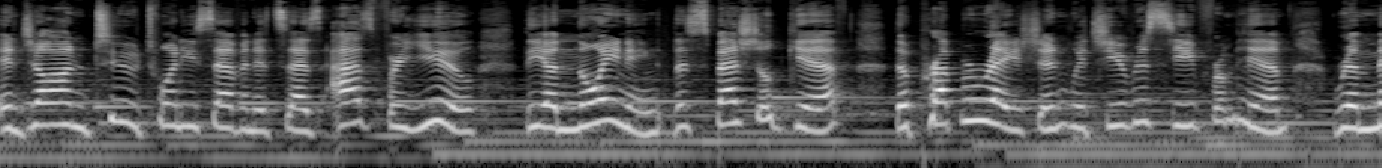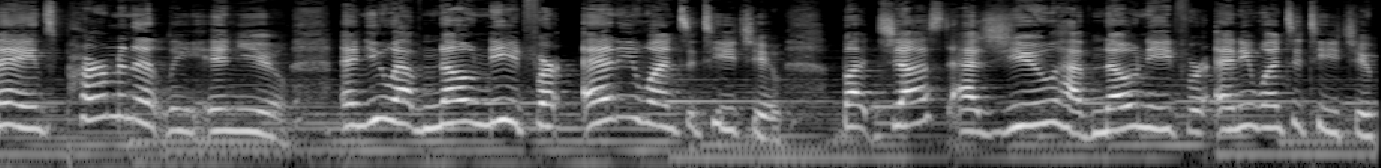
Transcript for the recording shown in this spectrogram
In John 2 27, it says, As for you, the anointing, the special gift, the preparation which you receive from Him remains permanently in you, and you have no need for anyone to teach you. But just as you have no need for anyone to teach you,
